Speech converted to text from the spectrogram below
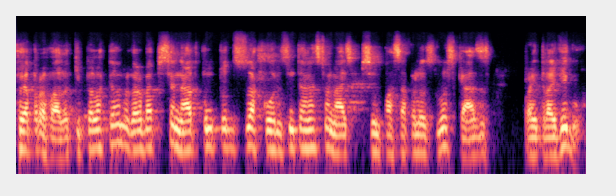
foi aprovado aqui pela Câmara, agora vai para o Senado, como todos os acordos internacionais que precisam passar pelas duas casas para entrar em vigor.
